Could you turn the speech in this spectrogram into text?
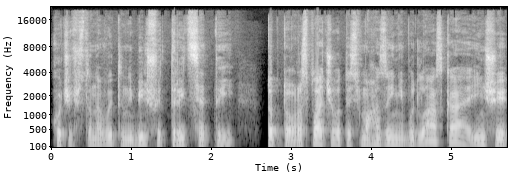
хочуть встановити не більше 30. Тобто розплачуватись в магазині, будь ласка, інші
